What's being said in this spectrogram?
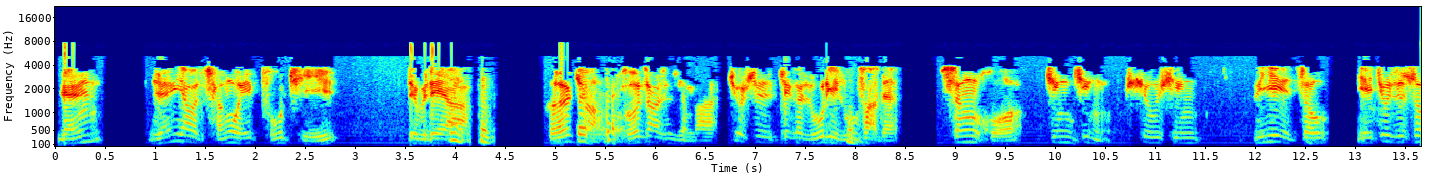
人人要成为菩提，对不对啊？嗯嗯和尚对对和尚是什么？就是这个如理如法的生活、精进、修心、业周。也就是说，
